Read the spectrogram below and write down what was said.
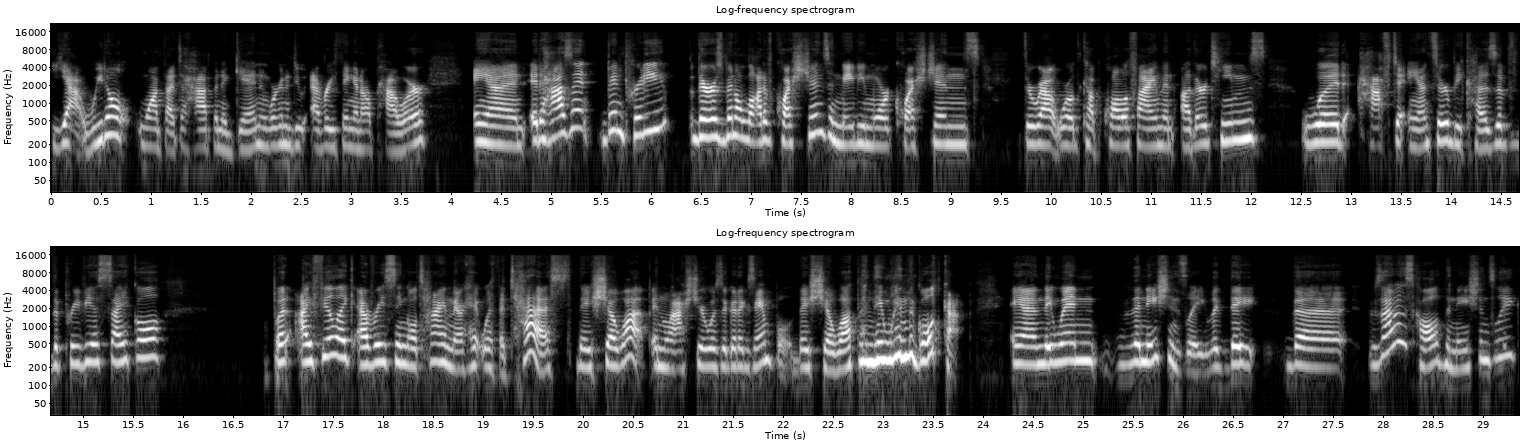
yeah we don't want that to happen again and we're going to do everything in our power and it hasn't been pretty there's been a lot of questions and maybe more questions throughout world cup qualifying than other teams would have to answer because of the previous cycle but I feel like every single time they're hit with a test, they show up. And last year was a good example. They show up and they win the Gold Cup and they win the Nations League. Like they, the, was that what it's called? The Nations League?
